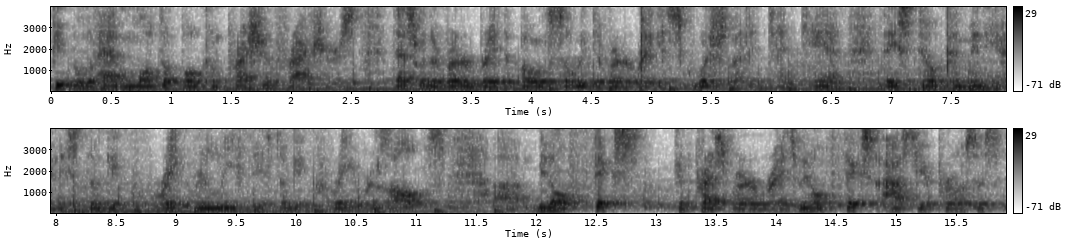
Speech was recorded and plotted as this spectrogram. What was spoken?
people who've had multiple compression fractures. That's where the vertebrae, the bone's so weak the vertebrae get squished like a tin can. They still come in here and they still get great relief. They still get great results. Uh, we don't fix compressed vertebrae. We don't fix osteoporosis,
